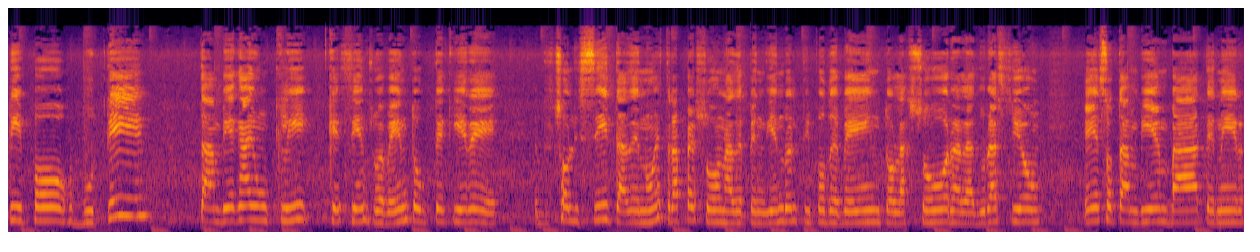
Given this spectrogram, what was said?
tipo boutique. También hay un clic que si en su evento usted quiere solicita de nuestra persona, dependiendo del tipo de evento, las horas, la duración, eso también va a tener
